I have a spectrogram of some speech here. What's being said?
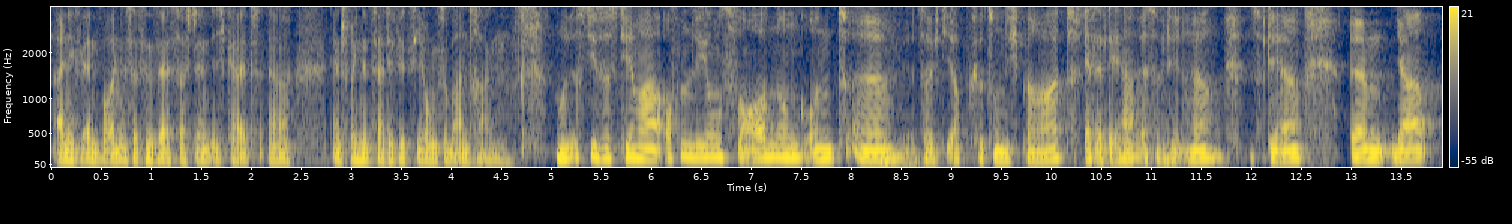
einig werden wollen, ist das eine Selbstverständlichkeit, äh, eine entsprechende Zertifizierung zu beantragen. Nun ist dieses Thema Offenlegungsverordnung und äh, jetzt habe ich die Abkürzung nicht parat. SFDR. SFDR, SFDR. Ähm, ja,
